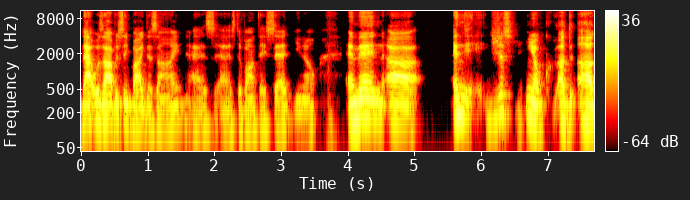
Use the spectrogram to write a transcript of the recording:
that was obviously by design, as as DeVonta said, you know. And then uh and just you know, uh,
